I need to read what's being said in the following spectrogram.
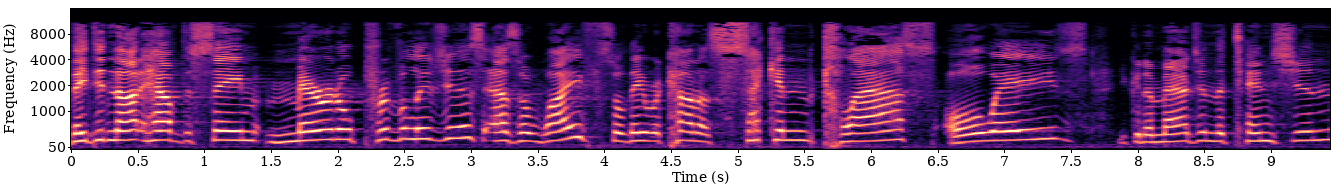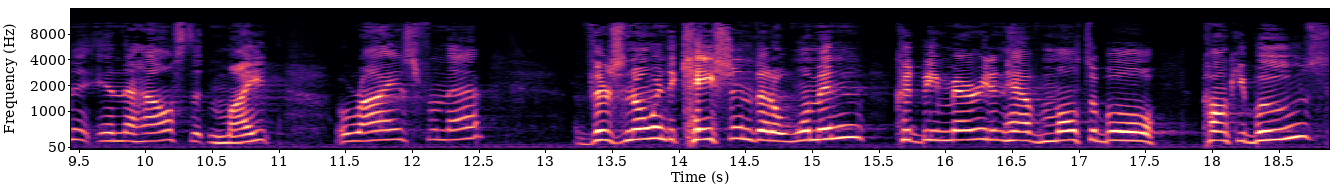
they did not have the same marital privileges as a wife, so they were kind of second class always. You can imagine the tension in the house that might arise from that. There's no indication that a woman could be married and have multiple concubines.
